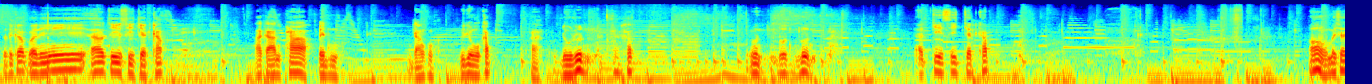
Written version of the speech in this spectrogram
สวัสดีครับวันนี้ LG 47 ครับ อาการภาพเป็นดังวิดีโอครับดูรุ่นนะครับ รุ่นรุ่นรุ่น LG 47 ครับอ๋อไม่ใช่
